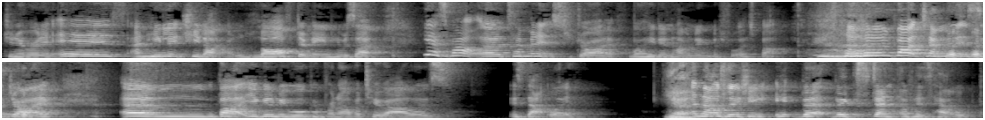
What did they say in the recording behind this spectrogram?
Do you know where it is?" And he literally like laughed at me, and he was like, "Yeah, it's about uh, ten minutes to drive." Well, he didn't have an English voice, but about ten minutes to drive. Um, but you're going to be walking for another two hours. Is that way? Yeah. And that was literally the, the extent of his help.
